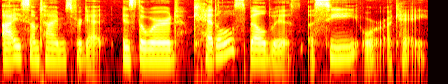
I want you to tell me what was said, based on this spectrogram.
I sometimes forget is the word kettle spelled with a C or a K.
